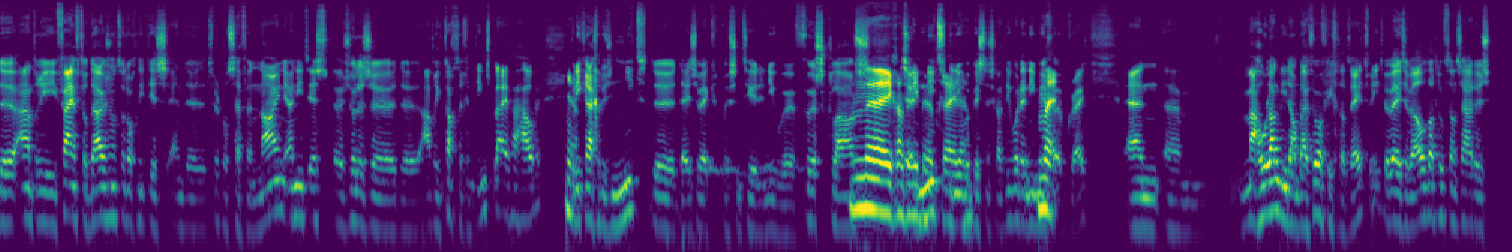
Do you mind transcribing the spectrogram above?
de A350.000 er nog niet is en de 779 er niet is, uh, zullen ze de A380 in dienst blijven houden. Ja. Maar die krijgen dus niet de deze week gepresenteerde nieuwe first class. Nee, gaan ze uh, niet meer Niet de nieuwe business class, die worden niet meer nee. geupgrade. En, um, maar hoe lang die dan blijft doorvliegen, dat weten we niet. We weten wel dat Lufthansa dus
